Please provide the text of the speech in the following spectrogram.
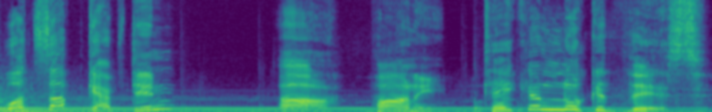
What's up, Captain? Ah, Paani, take a look at this.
